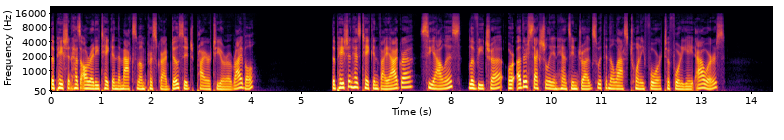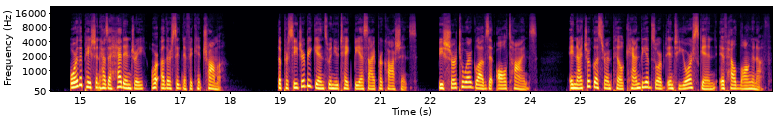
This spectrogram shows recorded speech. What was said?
the patient has already taken the maximum prescribed dosage prior to your arrival, the patient has taken Viagra, Cialis, Levitra, or other sexually enhancing drugs within the last 24 to 48 hours, or the patient has a head injury or other significant trauma. The procedure begins when you take BSI precautions. Be sure to wear gloves at all times. A nitroglycerin pill can be absorbed into your skin if held long enough.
